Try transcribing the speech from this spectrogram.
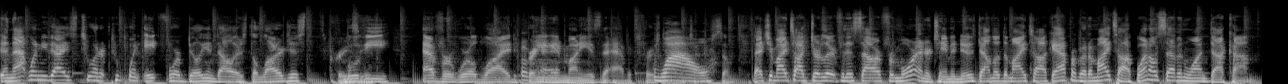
and that one, you guys, 200, 2.84 billion dollars, the largest movie ever worldwide, bringing in money is the Avatar. First Wow. Avatar. So that's your My Talk Dirt Alert for this hour. For more entertainment news, download the My Talk app or go to mytalk1071.com.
